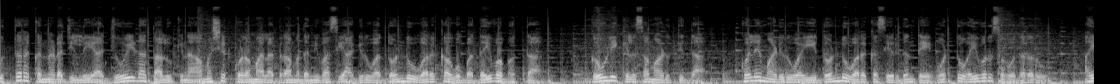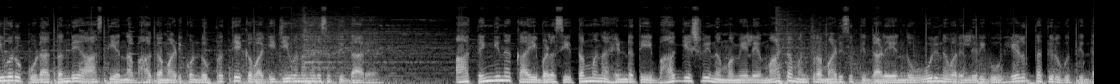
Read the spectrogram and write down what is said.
ಉತ್ತರ ಕನ್ನಡ ಜಿಲ್ಲೆಯ ಜೋಯಿಡಾ ತಾಲೂಕಿನ ಅಮಶೆಟ್ ಕೊಡಮಾಲ ಗ್ರಾಮದ ನಿವಾಸಿಯಾಗಿರುವ ದೊಂಡು ವರಕ ಒಬ್ಬ ದೈವ ಭಕ್ತ ಗೌಳಿ ಕೆಲಸ ಮಾಡುತ್ತಿದ್ದ. ಕೊಲೆ ಮಾಡಿರುವ ಈ ದೊಂಡು ವರಕ ಸೇರಿದಂತೆ ಒಟ್ಟು ಐವರು ಸಹೋದರರು, ಐವರು ಕೂಡ ತಂದೆಯ ಆಸ್ತಿಯನ್ನ ಭಾಗ ಮಾಡಿಕೊಂಡು ಪ್ರತ್ಯೇಕವಾಗಿ ಜೀವನ ನಡೆಸುತ್ತಿದ್ದಾರೆ. ಆ ತೆಂಗಿನಕಾಯಿ ಬಳಸಿ ತಮ್ಮನ ಹೆಂಡತಿ ಭಾಗ್ಯಶ್ರೀ ನಮ್ಮ ಮೇಲೆ ಮಾಟ ಮಂತ್ರ ಮಾಡಿಸುತ್ತಿದ್ದಾಳೆ ಎಂದು ಊರಿನವರೆಲ್ಲರಿಗೂ ಹೇಳುತ್ತಾ ತಿರುಗುತ್ತಿದ್ದ.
